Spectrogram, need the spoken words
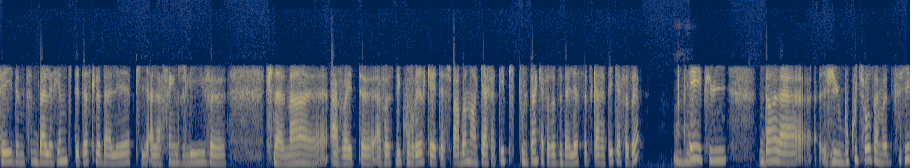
fille, d'une petite ballerine qui déteste le ballet, puis à la fin du livre, euh, finalement, elle va être, elle va se découvrir qu'elle était super bonne en karaté, puis tout le temps qu'elle faisait du ballet, c'était du karaté qu'elle faisait. Mm-hmm. Et puis, dans la, j'ai eu beaucoup de choses à modifier,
